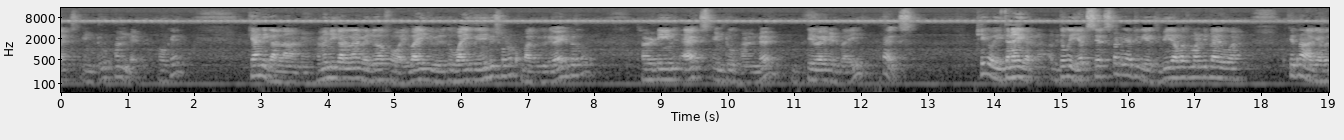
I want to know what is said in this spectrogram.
X into hundred okay क्या निकालना हमें? हमें निकालना है वैल्यू ऑफ़ वाई वाई की वैल्यू तो वाई को यहीं भी छोड़ो, बाकी को डिवाइड कर दो। Thirteen X into hundred divided by X ठीक है भाई इतना ही करना अभी देखो एक्स से एक्स कट गया, क्योंकि एक्स भी आपस मल्टीप्लाई हुआ है। कितना आ गया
